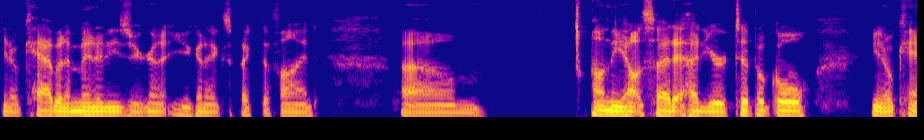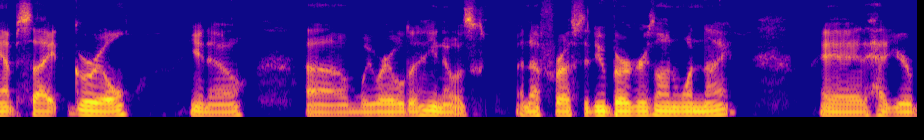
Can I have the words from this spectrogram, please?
you know, cabin amenities you're gonna you're gonna expect to find. Um, on the outside, it had your typical, you know, campsite grill. You know, um, we were able to, you know, it was enough for us to do burgers on one night. It had your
